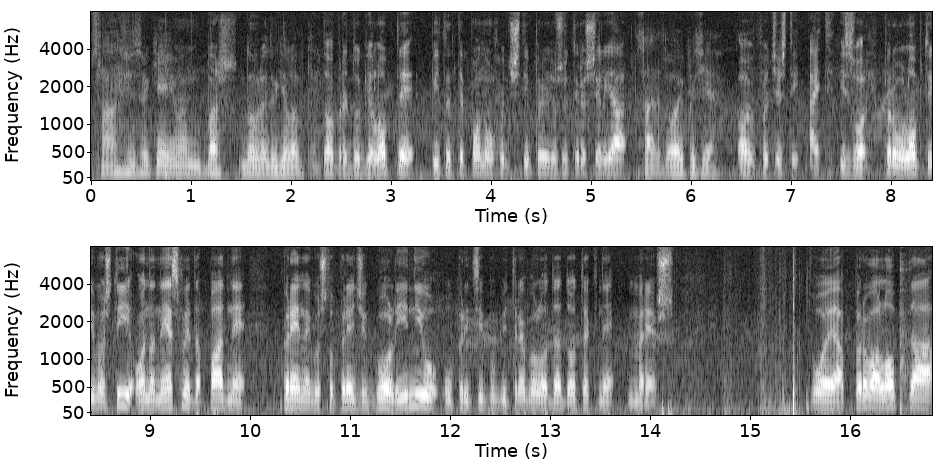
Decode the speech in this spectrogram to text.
snažim se okej, imam baš dobre duge lopte. Dobre, duge lopte, pitam te ponovo, hoćeš ti prvi da šutiraš ili ja? Sad, ovaj put ja. Ovaj put ćeš ti. Ajde, izvoli. Prvu loptu imaš ti, onda ne sme da padne pre nego što pređe gol liniju, u principu bi trebalo da dotakne mrežu. Tvoja prva lopta,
